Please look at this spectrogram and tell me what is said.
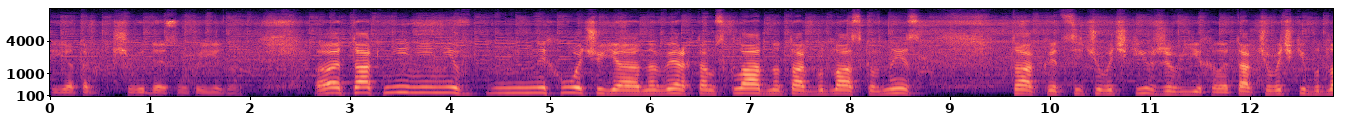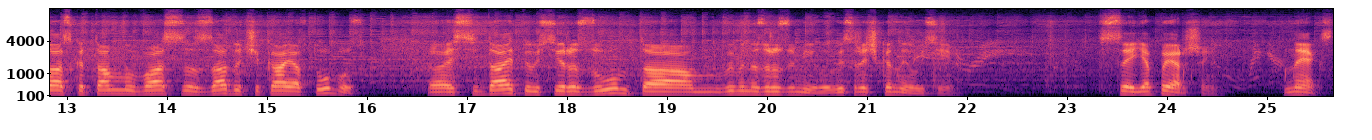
я так швидесенько їду. Е, так, ні, ні, ні, не хочу я наверх, там складно. Так, будь ласка, вниз. Так, е, ці чувачки вже в'їхали. Так, чувачки, будь ласка, там вас ззаду чекає автобус. Е, сідайте усі разом, та ви мене зрозуміли, ви срачкани усі. Все, я перший. Next.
